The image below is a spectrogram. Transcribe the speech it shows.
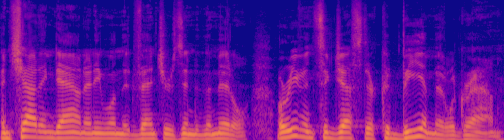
and shouting down anyone that ventures into the middle, or even suggests there could be a middle ground.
